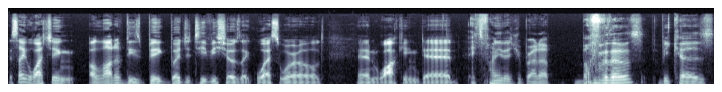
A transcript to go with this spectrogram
it's like watching a lot of these big budget TV shows like Westworld and Walking Dead. it's funny that you brought up both of those because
